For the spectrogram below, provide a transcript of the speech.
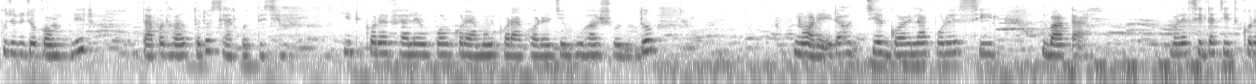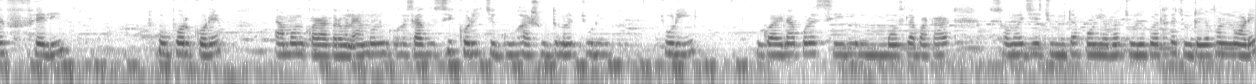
পুজো টুজো কমপ্লিট তারপর ধাঁধার উত্তরটা শেয়ার করতেছে। চিৎ করে ফেলে, উপর করে এমন করা করে যে গুহা শুদ্ধ নড়ে। এটা হচ্ছে গয়না পরে শিল বাটা। মানে শিলটা চিৎ করে ফেলি, উপর করে এমন করা করে। মানে এমন ঘষাঘষি করি যে গুহা শুদ্ধ মানে চুড়ি চুড়ি গয়না পরে শিল মশলা বাটার সময় যে চুড়িটা পরি, আমরা চুড়ি পরে থাকে চুড়িটা যখন নড়ে,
